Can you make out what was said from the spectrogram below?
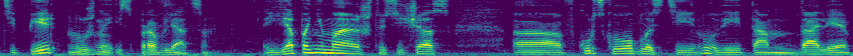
Теперь нужно исправляться. Я понимаю, что сейчас а, в Курской области, ну и там далее,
